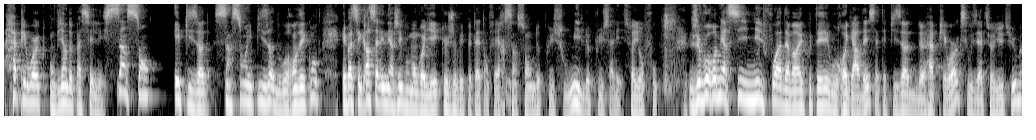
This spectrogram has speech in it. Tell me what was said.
Happy Work, on vient de passer les 500 épisodes, 500 épisodes, vous vous rendez compte? Eh ben c'est grâce à l'énergie que vous m'envoyez que je vais peut-être en faire 500 de plus ou 1000 de plus, allez, soyons fous. Je vous remercie mille fois d'avoir écouté ou regardé cet épisode de Happy Work si vous êtes sur YouTube.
